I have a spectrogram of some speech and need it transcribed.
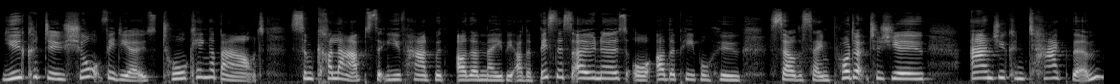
you could do short videos talking about some collabs that you've had with other, maybe other business owners or other people who sell the same product as you, and you can tag them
